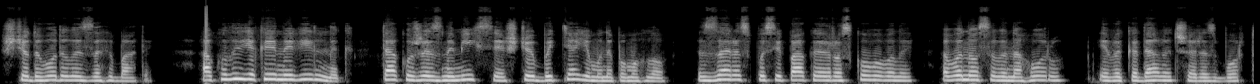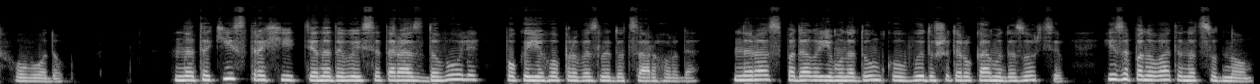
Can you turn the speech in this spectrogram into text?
що доводилось загибати. А коли який невільник так уже знемігся, що й биття йому не помогло, зараз посіпаки розковували, виносили нагору і викидали через борт у воду. На такі страхіття надивився Тарас доволі, поки його привезли до Царгорода. Не раз спадало йому на думку видушити руками дозорців і запанувати над судном.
